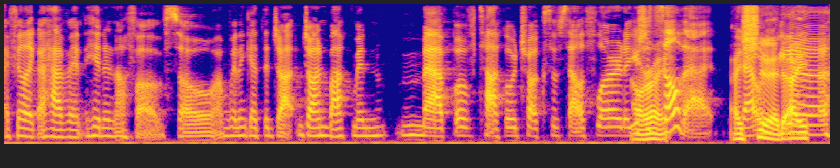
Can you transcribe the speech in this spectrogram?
I feel like I haven't hit enough of. So I'm gonna get the jo- John Bachman map of taco trucks of South Florida. You All should right. sell that. I That should. I a-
